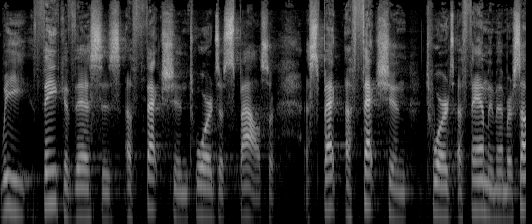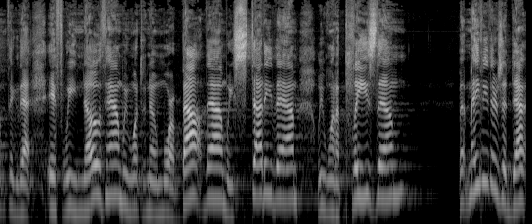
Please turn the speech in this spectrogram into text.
we think of this as affection towards a spouse or affection towards a family member, something that if we know them, we want to know more about them, we study them, we want to please them. But maybe there's a de-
